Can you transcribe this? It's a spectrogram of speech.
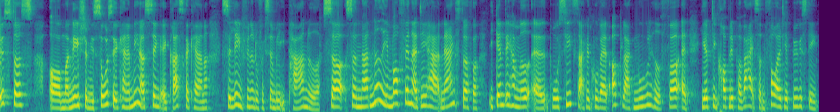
østers og magnesium i solsikkekerner. Jeg mener også zink er i græskarkerner. Selen finder du for eksempel i paranødder. Så, så når ned i, hvor finder jeg de her næringsstoffer? Igen det her med at bruge seedsakken kunne være et oplagt mulighed for at hjælpe din krop lidt på vej, så den får alle de her byggesten.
